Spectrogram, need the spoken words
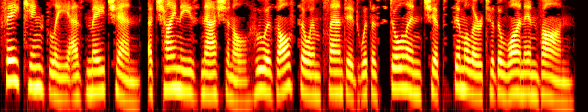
Faye Kingslee as Mei Chen, a Chinese national who is also implanted with a stolen chip similar to the one in Vaughn.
